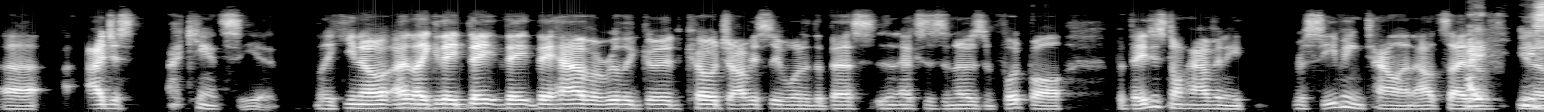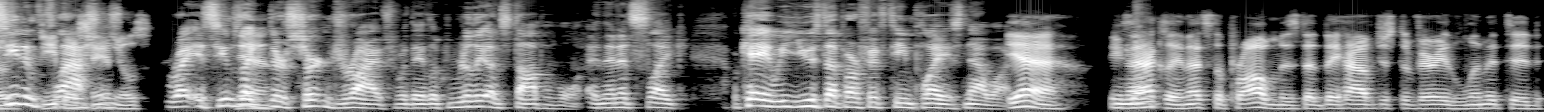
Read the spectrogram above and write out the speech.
uh, I just I can't see it. Like you know, I like they they they they have a really good coach, obviously one of the best in X's and O's in football, but they just don't have any receiving talent outside of you, you know, see it in Deebo flashes, Samuels. right? It seems yeah. like there's certain drives where they look really unstoppable, and then it's like, okay, we used up our 15 plays. Now what? Yeah, exactly, you know? and that's the problem is that they have just a very limited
